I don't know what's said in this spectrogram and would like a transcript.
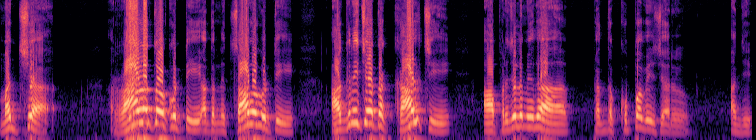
మధ్య రాళ్ళతో కొట్టి అతన్ని చావగొట్టి అగ్నిచేత కాల్చి ఆ ప్రజల మీద పెద్ద కుప్ప వేశారు అని.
